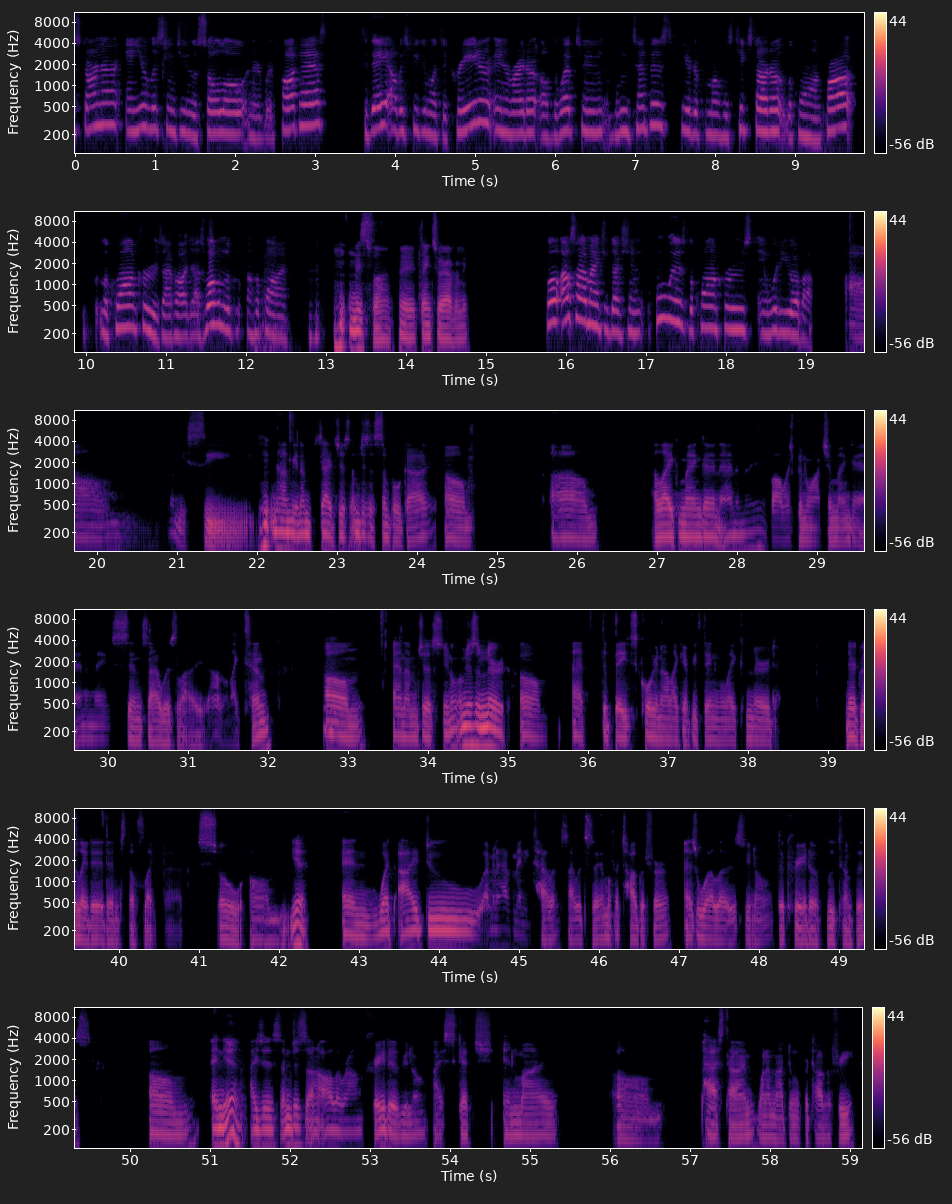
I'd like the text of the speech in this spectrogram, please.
Cass Garner, and you're listening to the Solo Nerdbird podcast. Today, I'll be speaking with the creator and writer of the webtoon Blue Tempest, here to promote his Kickstarter, Laquan, Pro- Laquan Cruz. I apologize. Welcome, La- Laquan. it's fine. Hey, thanks for having me. Well, outside of my introduction, who is Laquan Cruz and what are you about? Um, let me see. No, I mean, I'm I just I'm just a simple guy. Um, um, I like manga and anime. I've always been watching manga and anime since I was like I don't know, like 10 Mm. Um, and I'm just you know I'm just a nerd. Um, at the base core, you know, I like everything like nerd, nerd related and stuff like that. So um, yeah. And what I do, I mean, I have many talents. I would say I'm a photographer as well as you know the creator of Blue Tempest. Um, and yeah, I just I'm just an all around creative. You know, I sketch in my um pastime when I'm not doing photography,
